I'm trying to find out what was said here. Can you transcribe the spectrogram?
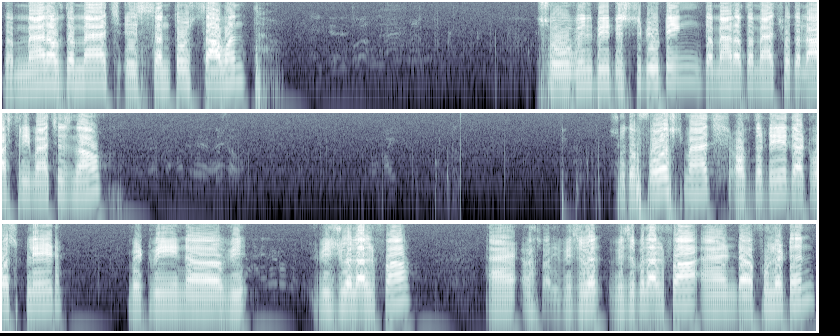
The man of the match is Santosh Sawant. So we'll be distributing the man of the match for the last three matches now. So the first match of the day that was played between uh, Vi- Visual Alpha, uh, uh, sorry, Visual Visible Alpha and uh, Fullerton.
